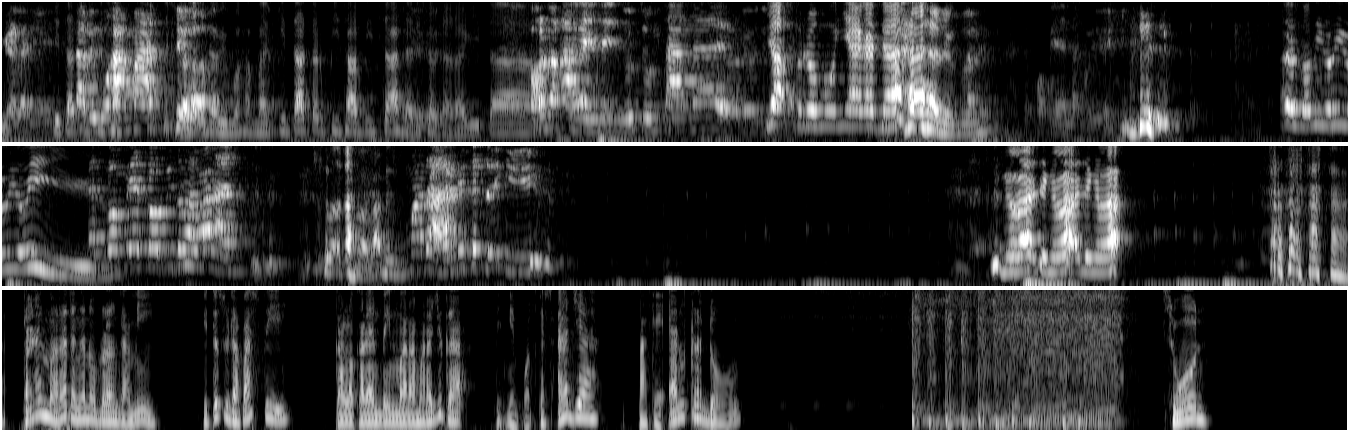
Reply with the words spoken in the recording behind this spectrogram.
Galak Kita Nabi terpisah- Muhammad ya. Nabi Muhammad kita terpisah-pisah dari saudara kita. Ono arek di ujung sana ya Ya promonya kakak. Kopi enak kowe. Eh kopi kopi kopi kopi. Es kopi es kopi selang panas. Selamat apa mana? Matahari sedek iki. Sing ngelak, sing ngelak, sing ngelak. Kalian marah dengan obrolan kami? Itu sudah pasti. Kalau kalian pengen marah-marah juga, bikin podcast aja. Pakai Anchor dong. Suun.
